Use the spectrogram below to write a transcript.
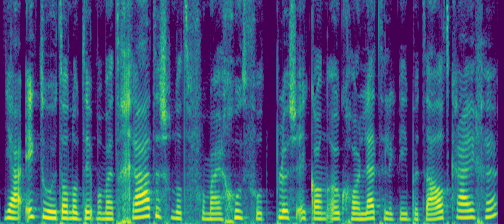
ja, ik doe het dan op dit moment gratis, omdat het voor mij goed voelt. Plus, ik kan ook gewoon letterlijk niet betaald krijgen.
